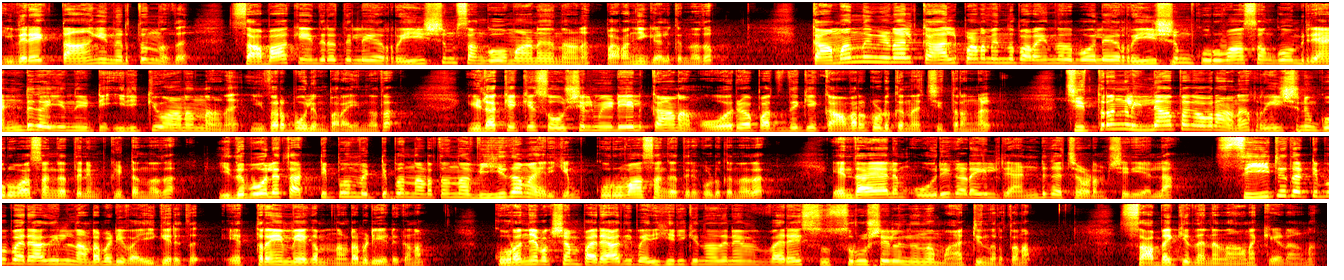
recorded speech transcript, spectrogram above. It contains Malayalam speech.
ഇവരെ താങ്ങി നിർത്തുന്നത് സഭാ കേന്ദ്രത്തിലെ റീഷും സംഘവുമാണ് എന്നാണ് പറഞ്ഞു കേൾക്കുന്നത്. കമന്ന് വീണാൽ കാൽപ്പണം എന്ന് പറയുന്നത് പോലെ റീഷും കുറുവാ സംഘവും രണ്ട് കൈയും നീട്ടി ഇരിക്കുവാണെന്നാണ് ഇവർ പോലും പറയുന്നത്. ഇടയ്ക്കൊക്കെ സോഷ്യൽ മീഡിയയിൽ കാണാം ഓരോ പദ്ധതിക്ക് കവർ കൊടുക്കുന്ന ചിത്രങ്ങൾ. ചിത്രങ്ങൾ ഇല്ലാത്ത കവറാണ് റീഷിനും കുറുവാ സംഘത്തിനും കിട്ടുന്നത്. ഇതുപോലെ തട്ടിപ്പും വെട്ടിപ്പും നടത്തുന്ന വിഹിതമായിരിക്കും കുറുവാ സംഘത്തിന് കൊടുക്കുന്നത്. എന്തായാലും ഒരു കടയിൽ രണ്ട് കച്ചവടം ശരിയല്ല. സീറ്റ് തട്ടിപ്പ് പരാതിയിൽ നടപടി വൈകരുത്. എത്രയും വേഗം നടപടിയെടുക്കണം. കുറഞ്ഞപക്ഷം പരാതി പരിഹരിക്കുന്നതിന് വരെ ശുശ്രൂഷയിൽ നിന്ന് മാറ്റി നിർത്തണം. സഭയ്ക്ക് തന്നെ നാണക്കേടാണ്.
